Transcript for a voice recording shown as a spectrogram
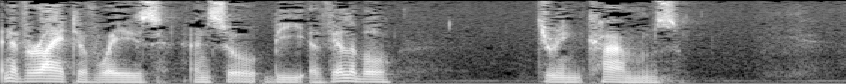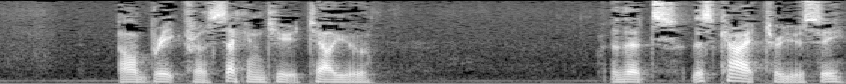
in a variety of ways and so be available during calms. I'll break for a second here to tell you that this character, you see,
